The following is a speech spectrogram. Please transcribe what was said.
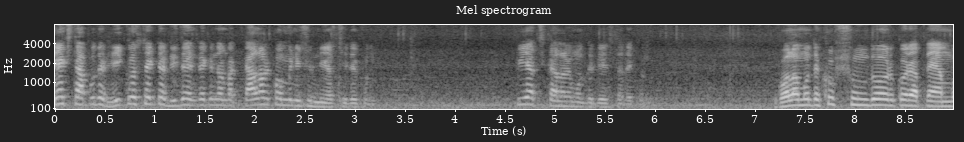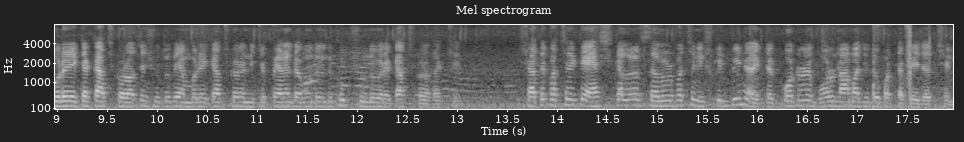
নেক্সট আপনাদের রিকোয়েস্ট একটা ডিজাইন এটা কিন্তু আমরা কালার কম্বিনেশন নিয়ে আসছি, দেখুন। পিঁয়াজ কালারের মধ্যে ড্রেসটা দেখুন। গলার মধ্যে খুব সুন্দর করে আপনার এম্বরের একটা কাজ করা আছে, সুতোতে এম্বরের কাজ করা, নিচে প্যানেলটার মধ্যে কিন্তু খুব সুন্দর করে কাজ করা থাকছে। সাথে পাচ্ছেন একটা অ্যাশ কালার সালোয়ার পাচ্ছেন স্ক্রিন প্রিন্ট আর একটা কটনের বড় নামাজি দোপাট্টা পেয়ে যাচ্ছেন।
